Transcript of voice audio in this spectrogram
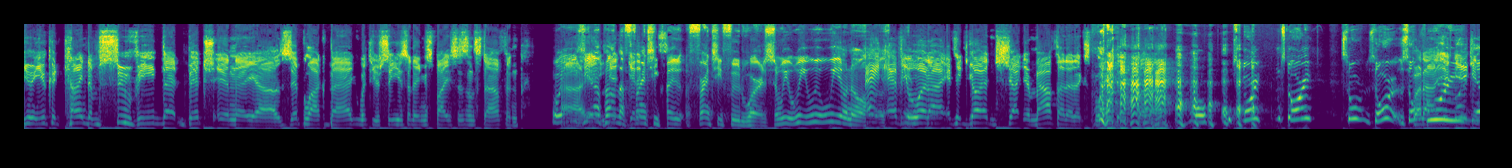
you you could kind of sous vide that bitch in a uh, Ziploc bag with your seasoning, spices, and stuff, and Well, Uh, easy yeah, up get- on the get it- Frenchy food, Frenchy food words. So we we we, we don't know. All Hey, those if you would, uh, if you'd go ahead and shut your mouth and it explained it. But, uh, oh, I'm sorry. I'm sorry. Sorry. Sorry. Sorry. but uh, you, you can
